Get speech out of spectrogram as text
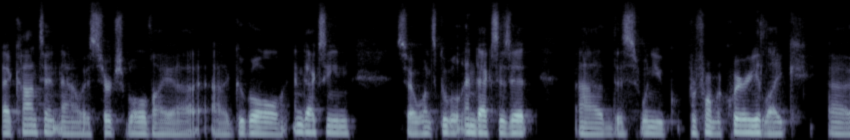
that content now is searchable via uh, Google indexing. So once Google indexes it, uh, this when you perform a query like uh,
